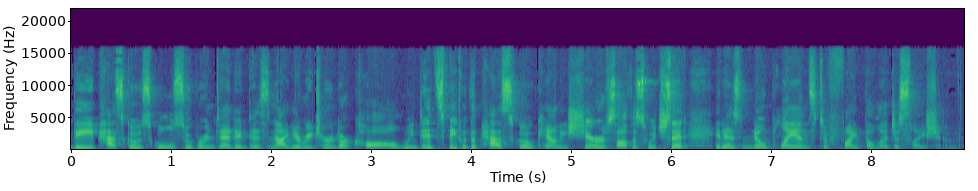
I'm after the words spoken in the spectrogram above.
The Pasco school superintendent has not yet returned our call. We did speak with the Pasco County Sheriff's Office, which said it has no plans to fight the legislation.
